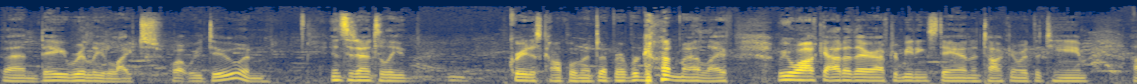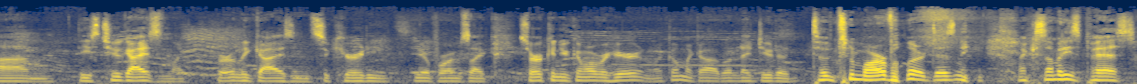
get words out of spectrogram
then they really liked what we do. And incidentally, greatest compliment I've ever gotten in my life. We walk out of there after meeting Stan and talking with the team. Um, these two guys and like burly guys in security uniforms, like, "Sir, can you come over here?" And I'm like, "Oh my God, what did I do to, to, to Marvel or Disney?" like somebody's pissed.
